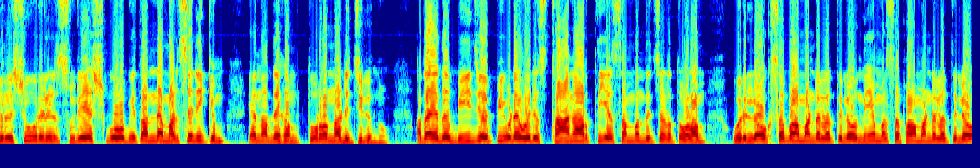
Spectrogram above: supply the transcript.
തൃശൂരിൽ സുരേഷ് ഗോപി തന്നെ മത്സരിക്കും എന്ന് അദ്ദേഹം തുറന്നടിച്ചിരുന്നു. അതായത് ബി ജെ പിയുടെ ഒരു സ്ഥാനാർത്ഥിയെ സംബന്ധിച്ചിടത്തോളം ഒരു ലോക്സഭാ മണ്ഡലത്തിലോ നിയമസഭാ മണ്ഡലത്തിലോ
